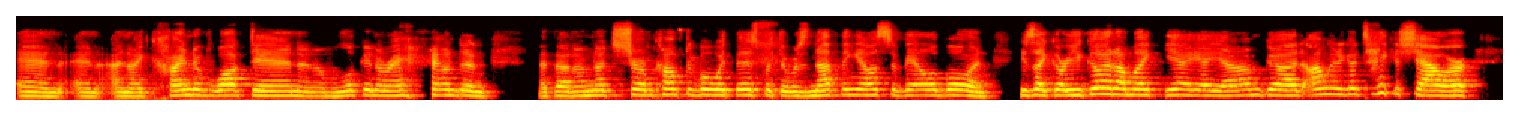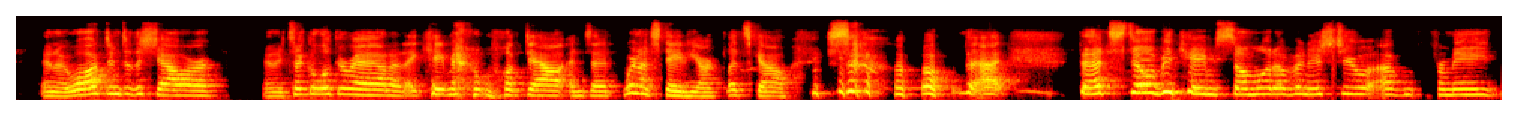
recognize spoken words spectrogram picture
And, and, and I kind of walked in and I'm looking around and I thought, I'm not sure I'm comfortable with this, but there was nothing else available. And he's like, Are you good? I'm like, Yeah, yeah, yeah, I'm good. I'm going to go take a shower. And I walked into the shower and I took a look around and I came out and walked out and said, We're not staying here. Let's go. So that that still became somewhat of an issue um, for me.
